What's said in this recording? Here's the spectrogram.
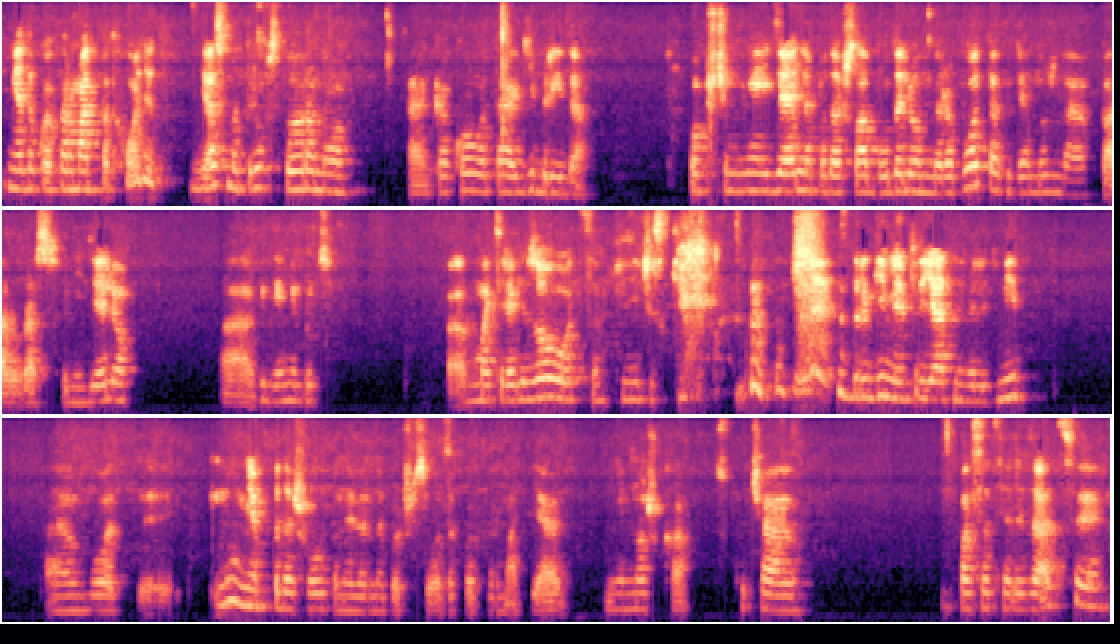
мне такой формат подходит. Я смотрю в сторону э, какого-то гибрида. В общем, мне идеально подошла бы удаленная работа, где нужно пару раз в неделю э, где-нибудь э, материализовываться физически с другими приятными людьми. Вот. Ну, мне подошел бы, наверное, больше всего такой формат. Я немножко скучаю по социализации,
